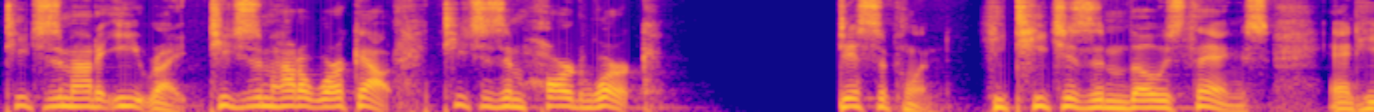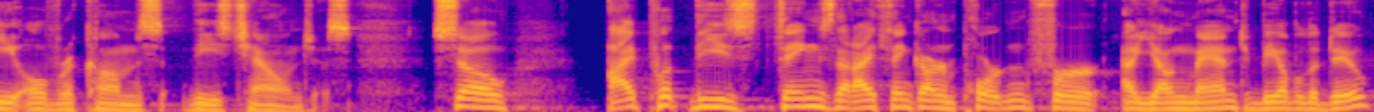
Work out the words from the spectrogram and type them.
teaches him how to eat right, teaches him how to work out, teaches him hard work, discipline. He teaches him those things and he overcomes these challenges. So I put these things that I think are important for a young man to be able to do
